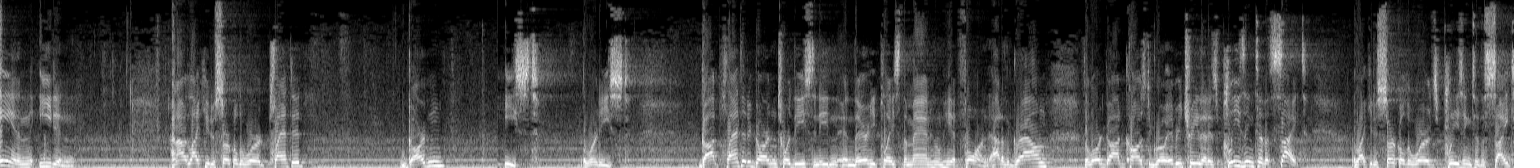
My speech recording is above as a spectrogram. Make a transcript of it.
in Eden and I would like you to circle the word planted, garden, east. The word east. God planted a garden toward the east in Eden, and there he placed the man whom he had formed. Out of the ground, the Lord God caused to grow every tree that is pleasing to the sight. I'd like you to circle the words pleasing to the sight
